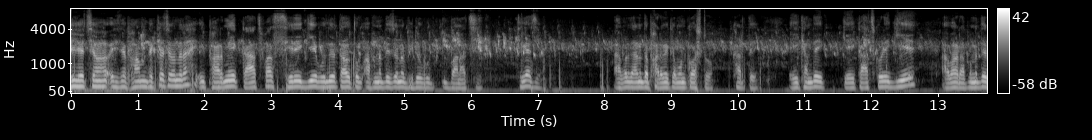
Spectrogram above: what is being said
এই হচ্ছে, এই যে ফার্ম দেখতে পাচ্ছ বন্ধুরা, এই ফার্মে কাজ ফাজ সেরে গিয়ে বন্ধুরা তাও তো আপনাদের জন্য ভিডিও বানাচ্ছি, ঠিক আছে? আপনারা জানেন তো ফার্মে কেমন কষ্ট খাটতে। এইখান থেকে কাজ করে গিয়ে আবার আপনাদের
